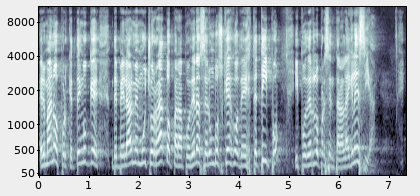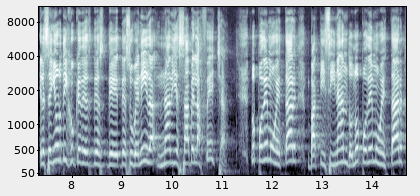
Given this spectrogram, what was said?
hermanos, porque tengo que desvelarme mucho rato para poder hacer un bosquejo de este tipo y poderlo presentar a la iglesia. El Señor dijo que desde de su venida nadie sabe la fecha. No podemos estar vaticinando, no podemos estar,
